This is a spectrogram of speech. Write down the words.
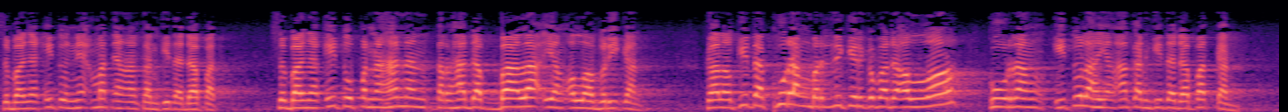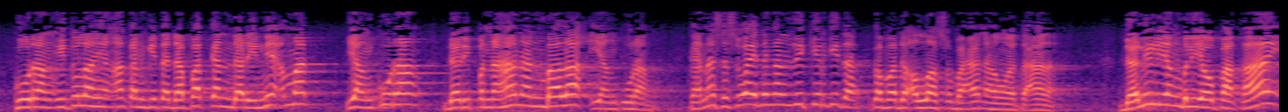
sebanyak itu nikmat yang akan kita dapat. Sebanyak itu penahanan terhadap bala yang Allah berikan. Kalau kita kurang berzikir kepada Allah, kurang itulah yang akan kita dapatkan. Kurang itulah yang akan kita dapatkan dari nikmat yang kurang, dari penahanan bala yang kurang. Karena sesuai dengan zikir kita kepada Allah Subhanahu wa taala. Dalil yang beliau pakai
